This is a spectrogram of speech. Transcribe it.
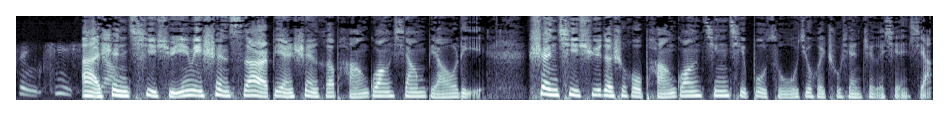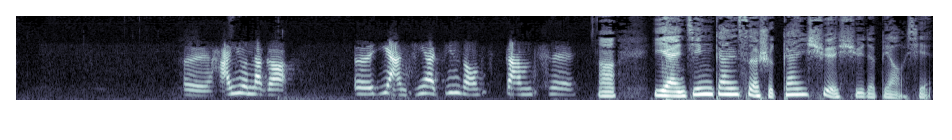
肾气虚。哎，肾气虚，因为肾思二便，肾和膀胱相表里，肾气虚的时候，膀胱精气不足，就会出现这个现象。呃，还有那个，呃，眼睛啊，经常干涩。啊，眼睛干涩是肝血虚的表现，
